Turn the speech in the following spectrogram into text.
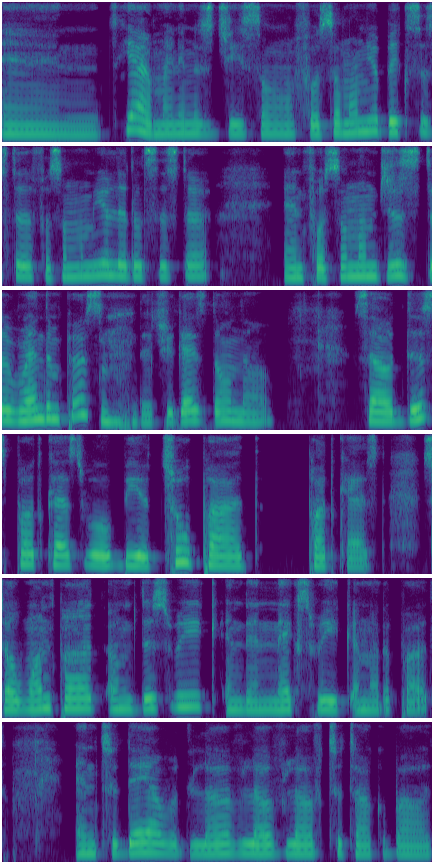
And yeah, my name is Djisan. For some, I'm your big sister. For some, I'm your little sister. And for some, I'm just a random person that you guys don't know. So, this podcast will be a two part podcast. So, one part um, this week, and then next week, another part. And today, I would love, love, love to talk about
